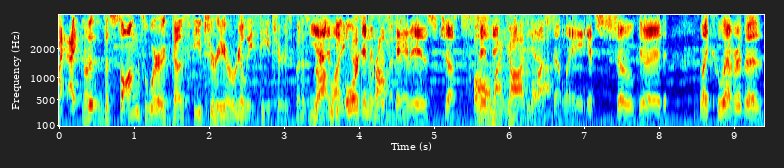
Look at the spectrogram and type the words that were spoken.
I, I, the, the songs where it does feature, it really features, but it's Yeah, not and like the organ in this game is just Oh sending my me God, yeah. constantly. It's so good. Like whoever the,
